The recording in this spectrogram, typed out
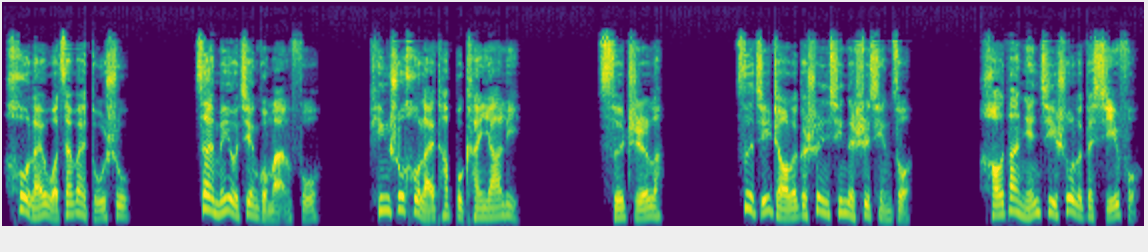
后来我在外读书，再没有见过满福。听说后来他不堪压力。辞职了，自己找了个顺心的事情做，好大年纪说了个媳妇，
